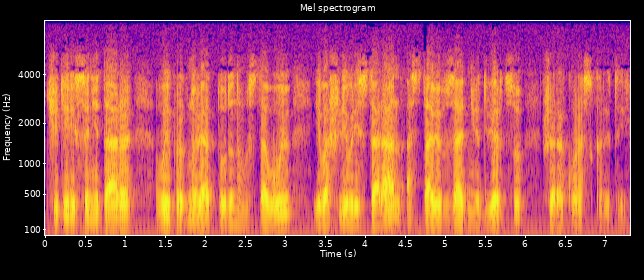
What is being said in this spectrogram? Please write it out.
Четыре санитара выпрыгнули оттуда на мостовую и вошли в ресторан, оставив заднюю дверцу широко раскрытой.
